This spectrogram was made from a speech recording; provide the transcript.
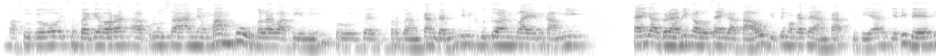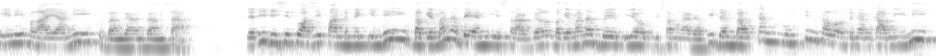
Mas Udo, sebagai orang perusahaan yang mampu melewati ini perbankan dan ini kebetulan klien kami saya nggak berani kalau saya nggak tahu gitu makanya saya angkat gitu ya. Jadi BNI ini melayani kebanggaan bangsa. Jadi di situasi pandemik ini bagaimana BNI struggle, bagaimana beliau bisa menghadapi dan bahkan mungkin kalau dengan kami ini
